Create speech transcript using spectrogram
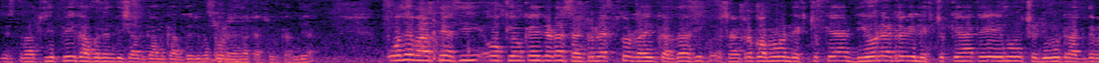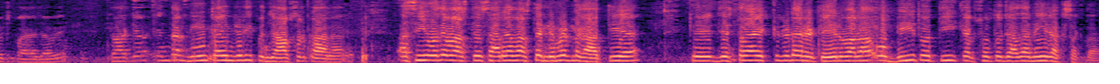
ਜਿਸ ਤਰ੍ਹਾਂ ਤੁਸੀਂ ਪ੍ਰੀ ਗਾਬਲਿਨ ਦੀ ਸ਼ਾਇਦ ਗੱਲ ਕਰਦੇ ਹੋ ਜਿਵੇਂ ਘੋੜਿਆਂ ਦਾ ਕੈਪਸੂਲ ਕਹਿੰਦੇ ਆ। ਉਹਦੇ ਵਾਸਤੇ ਅਸੀਂ ਉਹ ਕਿਉਂਕਿ ਜਿਹੜਾ ਸੈਂਟਰਲ ਐਕਟ ਤੋਂ ਡਰਾਈਵ ਕਰਦਾ ਅਸੀਂ ਸੈਂਟਰ ਗਵਰਨਮੈਂਟ ਨੂੰ ਲਿਖ ਚੁੱਕੇ ਹਾਂ ਡੀਓ ਲੈਟਰ ਵੀ ਲਿਖ ਚੁੱਕੇ ਹਾਂ ਕਿ ਇਹਨੂੰ ਸ਼ਡਿਊਲ ਡਰੱਗ ਦੇ ਵਿੱਚ ਪਾਇਆ ਜਾਵੇ ਤਾਂ ਕਿ ਇਨ ਮੀਨ ਟਾਈਮ ਜਿਹੜੀ ਪੰਜਾਬ ਸਰਕਾਰ ਹੈ ਅਸੀਂ ਉਹਦੇ ਵਾਸਤੇ ਸਾਰਿਆਂ ਵਾਸਤੇ ਲਿਮਿਟ ਲਗਾਤੀ ਹੈ ਕਿ ਜਿਸ ਤਰ੍ਹਾਂ ਇੱਕ ਜਿਹੜਾ ਰਿਟੇਲ ਵਾਲਾ ਉਹ 20 ਤੋਂ 30 ਕੈਪਸੂਲ ਤੋਂ ਜ਼ਿਆਦਾ ਨਹੀਂ ਰੱਖ ਸਕਦਾ।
